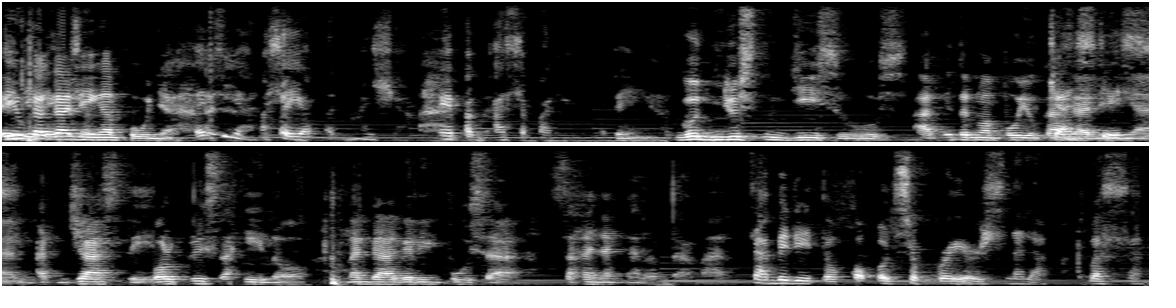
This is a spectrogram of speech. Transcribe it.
Eh, yung kagalingan po niya. Eh, yan, masaya pa naman siya. May pag-asa pa rin. Good news ni Jesus at ito naman po yung kagalingan at justice for Chris Aquino nagagaling po siya sa kanyang karamdaman. Sabi dito, couples of prayers na lamang. Basta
